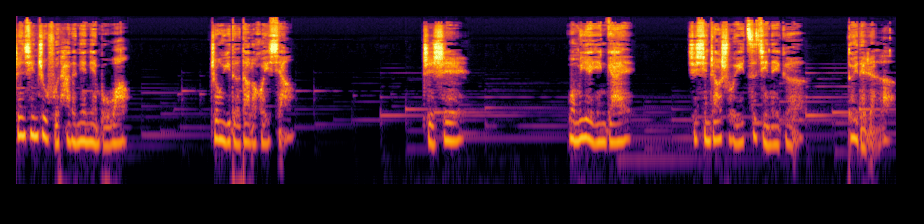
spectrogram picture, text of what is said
真心祝福他的念念不忘终于得到了回响。只是我们也应该。去寻找属于自己那个对的人了。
